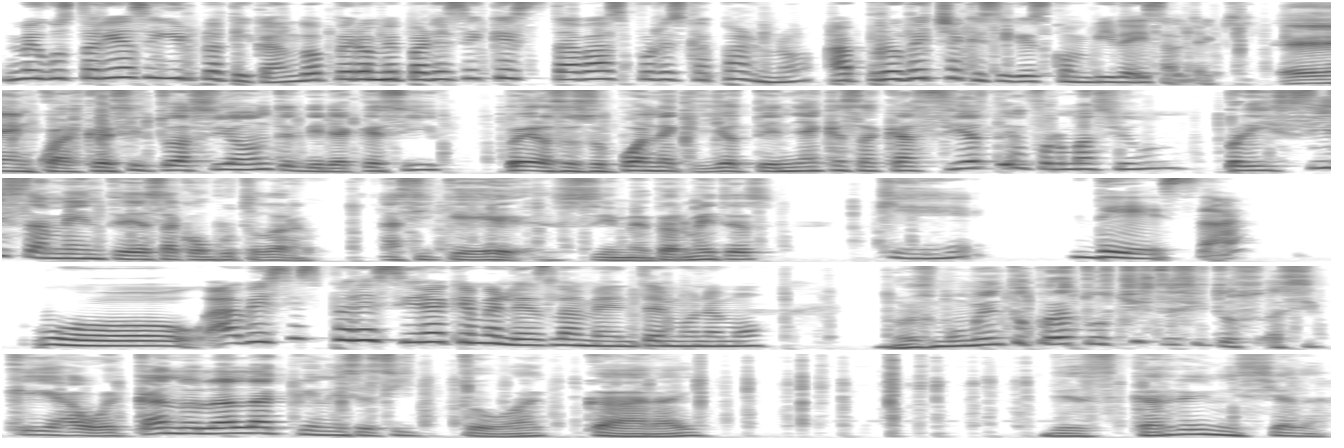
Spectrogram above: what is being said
me gustaría seguir platicando, pero me parece que estabas por escapar, ¿no? Aprovecha que sigues con vida y sal de aquí. En cualquier situación te diría que sí, pero se supone que yo tenía que sacar cierta información precisamente de esa computadora. Así que, si me permites. ¿Qué? ¿De esa? Wow, a veces pareciera que me lees la mente, mon amor. No es momento para tus chistecitos, así que ahuecándola la que necesito. Ay, caray. Descarga iniciada.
